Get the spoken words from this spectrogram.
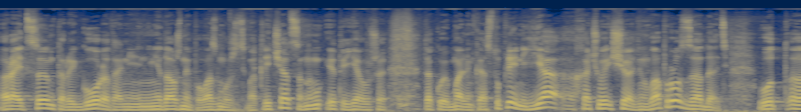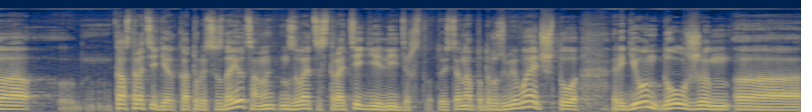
райцентр и город, они не должны по возможностям отличаться. Ну, это я уже такое маленькое отступление. Я хочу еще один вопрос задать. Вот э, та стратегия, которая создается, она называется стратегия лидерства. То есть она подразумевает, что регион должен э,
